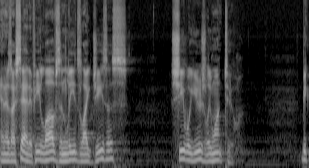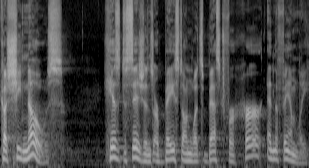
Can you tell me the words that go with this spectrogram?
and as I said, if he loves and leads like Jesus, she will usually want to. Because she knows his decisions are based on what's best for her and the family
